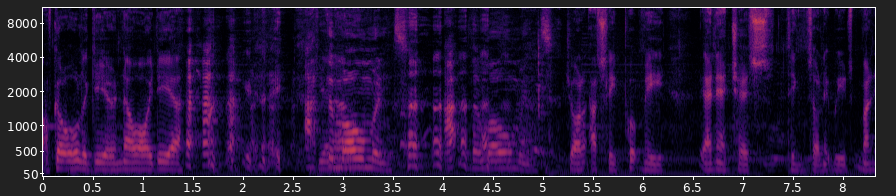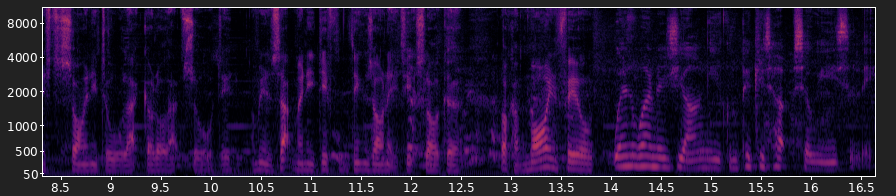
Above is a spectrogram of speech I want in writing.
I've got all the gear and no idea. At You the know. moment, at the moment. John actually put me NHS things on it. We managed to sign into all that, got all that sorted. I mean, there's that many different things on it. It's like a like a minefield. When one is young, you can pick it up so easily.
